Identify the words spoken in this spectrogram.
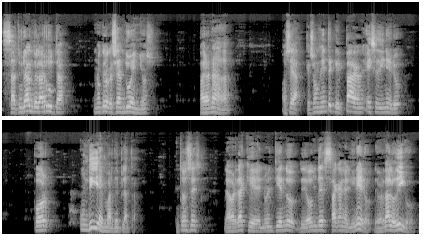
saturando la ruta, no creo que sean dueños, para nada. O sea, que son gente que pagan ese dinero por un día en Mar del Plata. Entonces, la verdad es que no entiendo de dónde sacan el dinero, de verdad lo digo.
